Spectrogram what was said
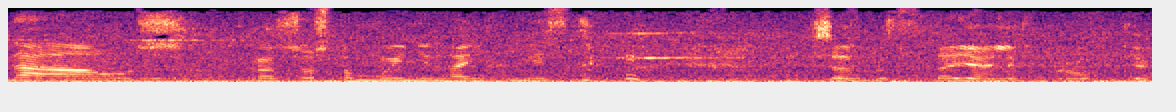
Да уж, хорошо, что мы не на их месте. Сейчас бы стояли в пробке.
